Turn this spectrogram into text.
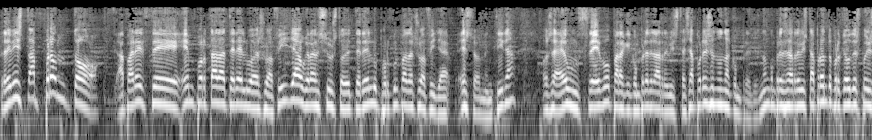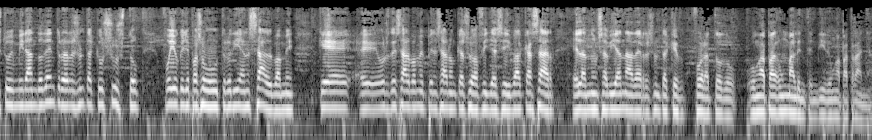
Revista Pronto, aparece en portada Terelu a súa filla, o gran susto de Terelu por culpa da súa filla. Isto é mentira. O sea, é un cebo para que comprede a revista. Xa por eso non a compredes. Non compredes a revista pronto porque eu despois estuve mirando dentro E resulta que o susto foi o que lle pasou outro día en Sálvame Que eh, os de Sálvame pensaron que a súa filla se iba a casar Ela non sabía nada e resulta que fora todo unha, un malentendido, unha patraña.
